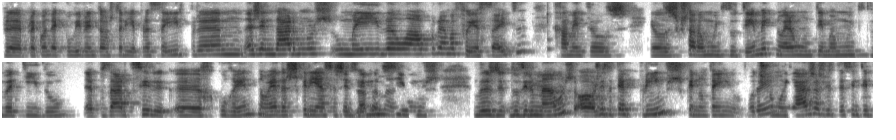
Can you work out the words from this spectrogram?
para, para quando é que o livro então estaria para sair, para um, agendarmos uma ida lá ao programa. Foi aceite, realmente eles, eles gostaram muito do tema e que não era um tema muito debatido, apesar de ser uh, recorrente, não é? Das crianças sentirem ciúmes dos, dos, irmãos, ou às vezes até de primos, quem não tem outros Sim. familiares, às vezes até sentem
